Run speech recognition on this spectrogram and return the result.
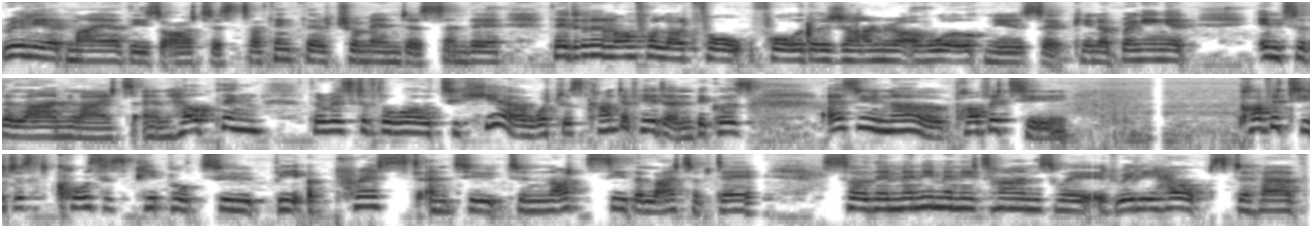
really admire these artists. I think they're tremendous and they they did an awful lot for, for the genre of world music, you know, bringing it into the limelight and helping the rest of the world to hear what was kind of hidden because, as you know, poverty poverty just causes people to be oppressed and to, to not see the light of day. So there are many, many times where it really helps to have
